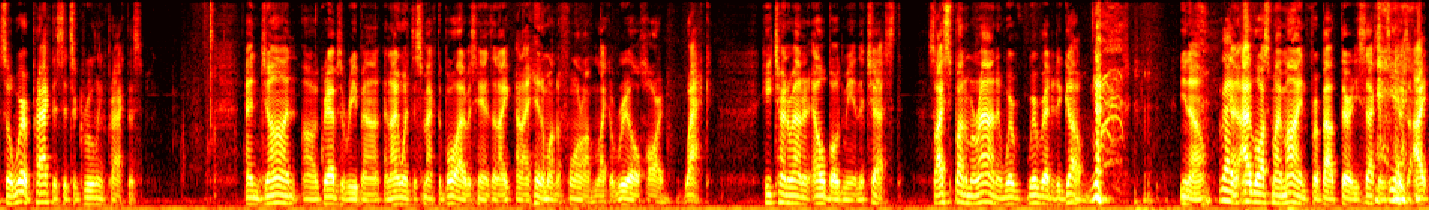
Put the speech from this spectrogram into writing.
So we're at practice. It's a grueling practice. And John uh, grabs a rebound, and I went to smack the ball out of his hands, and I and I hit him on the forearm like a real hard whack. He turned around and elbowed me in the chest. So I spun him around, and we're we're ready to go. you know, Right. and I lost my mind for about thirty seconds because I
